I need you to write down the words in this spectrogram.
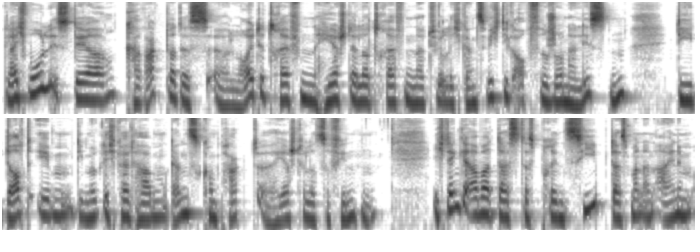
Gleichwohl ist der Charakter des äh, Leute-Treffen, Herstellertreffen natürlich ganz wichtig, auch für Journalisten, die dort eben die Möglichkeit haben, ganz kompakt äh, Hersteller zu finden. Ich denke aber, dass das Prinzip, dass man an einem,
